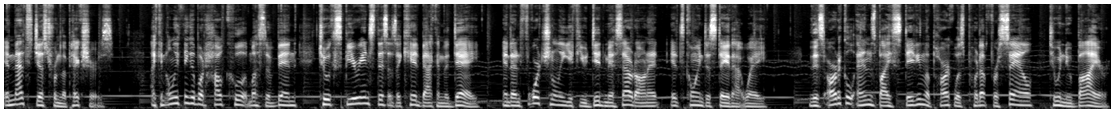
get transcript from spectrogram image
and that's just from the pictures. I can only think about how cool it must have been to experience this as a kid back in the day, and unfortunately if you did miss out on it, it's going to stay that way. This article ends by stating the park was put up for sale to a new buyer,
